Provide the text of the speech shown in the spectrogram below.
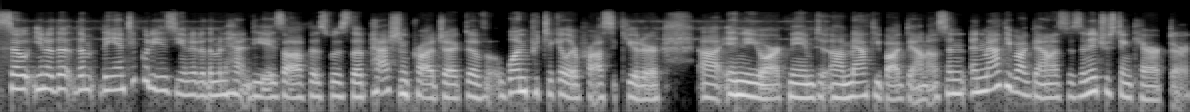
so you know the, the, the antiquities unit of the manhattan da's office was the passion project of one particular prosecutor uh, in new york named uh, matthew bogdanos. And, and matthew bogdanos is an interesting character.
